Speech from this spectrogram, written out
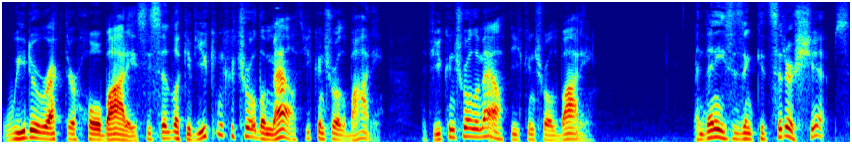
we direct their whole bodies. He said, look, if you can control the mouth, you control the body. If you control the mouth, you control the body. And then he says, and consider ships.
